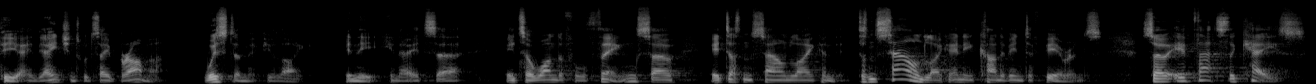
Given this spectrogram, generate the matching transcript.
the, the ancients would say Brahma, wisdom, if you like. In the, you know, it's a, it's a wonderful thing. So it doesn't sound like and it doesn't sound like any kind of interference. So if that's the case,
